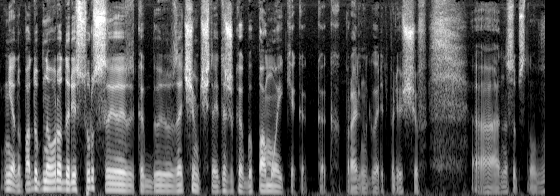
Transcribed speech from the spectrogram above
Не, ну подобного рода ресурсы, как бы, зачем читать? Это же как бы помойки, как, как правильно говорит Плющев. А, ну, собственно, в,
